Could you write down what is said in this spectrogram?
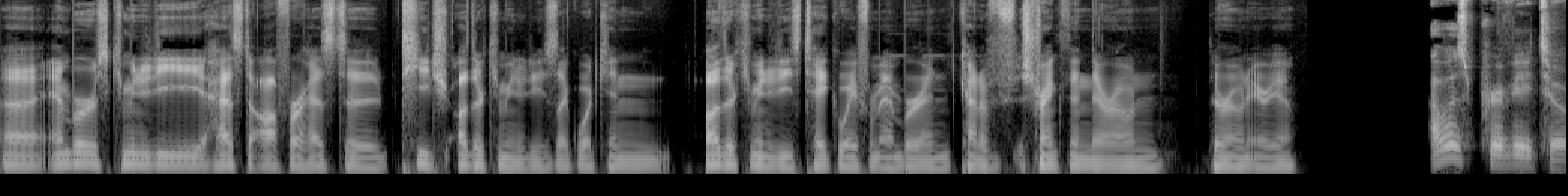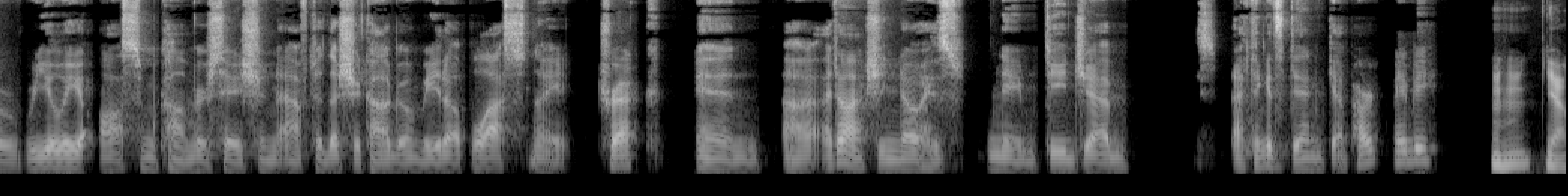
uh, Ember's community has to offer, has to teach other communities? Like, what can other communities take away from Ember and kind of strengthen their own their own area? I was privy to a really awesome conversation after the Chicago meetup last night. Trek and uh, I don't actually know his name, D Jeb. I think it's Dan Gebhardt, maybe. Mm-hmm. Yeah.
